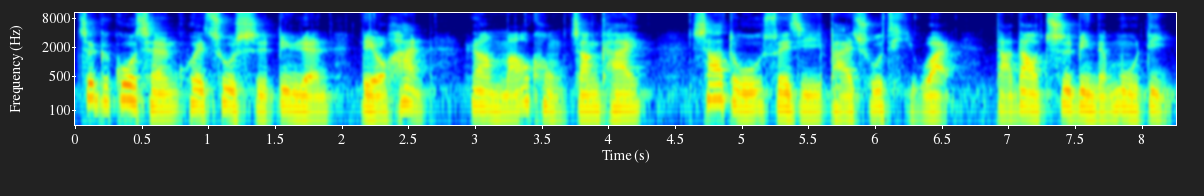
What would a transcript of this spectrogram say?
这个过程会促使病人流汗，让毛孔张开，杀毒随即排出体外，达到治病的目的。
